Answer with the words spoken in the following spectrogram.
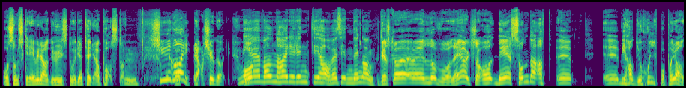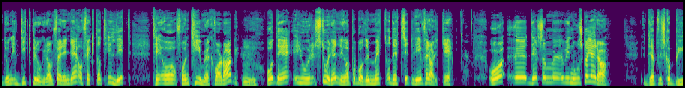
og som skrev radiohistorie, tør jeg å påstå. 20 år! Ja, 20 år. Og Mye vann har rent i havet siden den gang. det skal jeg love deg, altså. Og det er sånn, da, at eh, eh, vi hadde jo holdt på på radioen i ditt program før enn det, og fikk da tillit til å få en time hver dag. Og det gjorde store endringer på både mitt og ditt sitt liv for alltid. Og eh, det som vi nå skal gjøre, det at vi skal by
